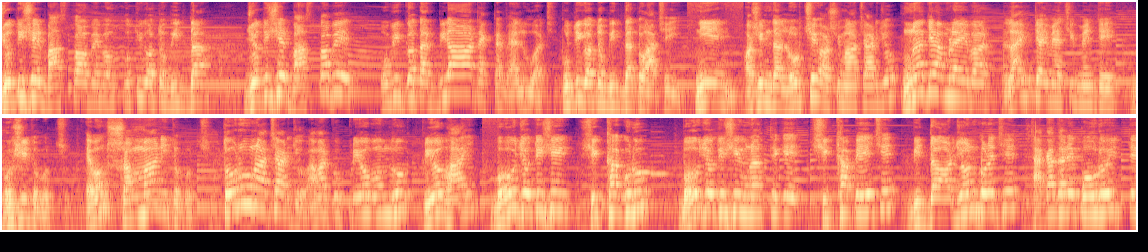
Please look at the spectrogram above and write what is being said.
জ্যোতিষের বাস্তব এবং পুঁথিগত বিদ্যা, জ্যোতিষের বাস্তবে অভিজ্ঞতার বিরাট একটা ভ্যালু আছে। পুঁথিগত বিদ্যা তো আছেই। নিয়ে অসীমদা লড়ছে অসীমাচার্য উনাকে আমরা এবার লাইফ টাইম অ্যাচিভমেন্টে ভূষিত করছি এবং সম্মানিত করছি। তরুণ আচার্য, আমার খুব প্রিয় বন্ধু, প্রিয় ভাই, বহু জ্যোতিষী শিক্ষাগুরু বহু জ্যোতিষী উনার থেকে শিক্ষা পেয়েছে, বিদ্যা অর্জন করেছে, একাধারে পৌরোহিত্যে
